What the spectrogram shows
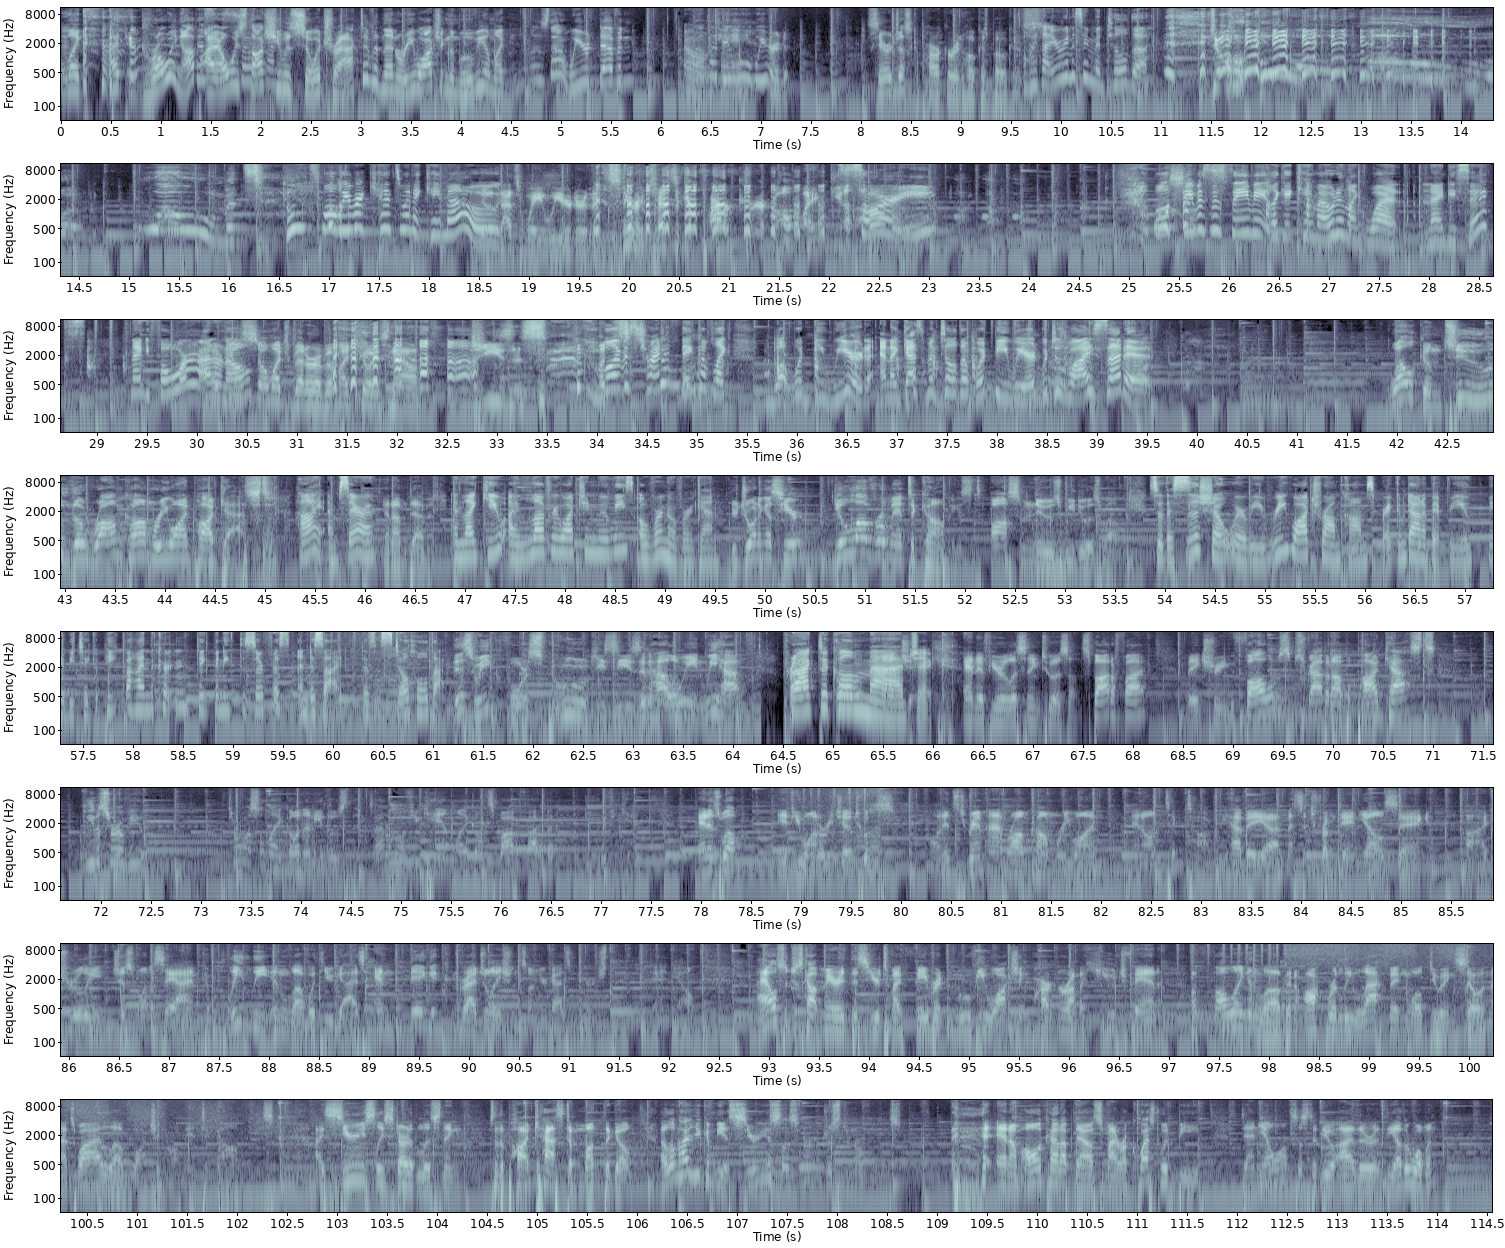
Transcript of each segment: Like I, growing up, I always so thought she was so attractive, and then rewatching the movie, I'm like, "Mm, is that weird, Devin? Oh, That might be a little weird. Sarah Jessica Parker in Hocus Pocus. Oh, I thought you were gonna say Matilda. Oh, whoa, whoa, Matilda. well, we were kids when it came out. No, that's way weirder than Sarah Jessica Parker. Oh my god. Sorry. Well, she was the same age. Like, it came out in, like, what, 96? 94? I don't I know. so much better about my choice now. Jesus. well, I was trying to think of, like, what would be weird. And I guess Matilda would be weird, which is why I said it. Welcome to the Romcom Rewind podcast, Hi, I'm Sarah. and I'm Devin. And like you, I love rewatching movies over and over again. You're joining us here. You love romantic comedies. It's awesome news. We do as well. So, this is a show where we rewatch rom coms, break them down a bit for you, maybe take a peek behind the curtain, dig beneath the surface, and decide does it still hold up? This week for spooky season Halloween, we have Practical Magic. And if you're listening to us on Spotify, make sure you follow, subscribe on Apple Podcasts, leave us a review. Throw us a like on any of those things. I don't know if you can like on Spotify, but do it if you can. And as well, if you want to reach out to us on Instagram at Romcom Rewind and on TikTok, we have a uh, message from Danielle saying, uh, I truly just want to say I am completely in love with you guys and big congratulations on your guys' marriage. Thank you, Danielle. I also just got married this year to my favorite movie watching partner. I'm a huge fan of falling in love and awkwardly laughing while doing so, and that's why I love watching. I seriously started listening to the podcast a month ago. I love how you can be a serious listener or just a normal listener. and I'm all caught up now, so my request would be Danielle wants us to do either The Other Woman,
